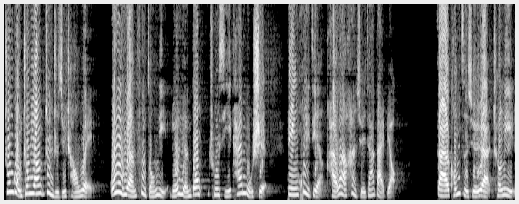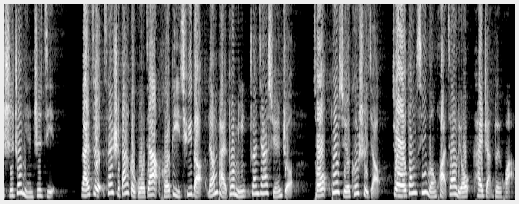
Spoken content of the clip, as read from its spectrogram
中共中央政治局常委、国务院副总理刘延东出席开幕式，并会见海外汉学家代表。在孔子学院成立十周年之际，来自三十八个国家和地区的两百多名专家学者，从多学科视角就东西文化交流开展对话。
